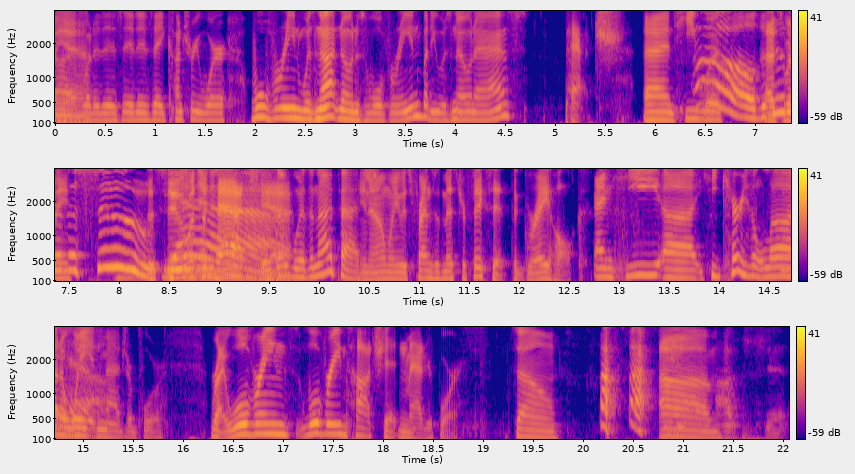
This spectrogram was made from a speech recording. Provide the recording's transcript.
uh, what it is, it is a country where Wolverine was not known as Wolverine, but he was known as, Patch. and he was Oh, the dude in he- the suit. the suit with the Yeah. patch, with, a, with an eye patch. You know, when he was friends with Mister Fix It, the Gray Hulk. and he uh, he carries a lot of weight in Madripoor. Right. Wolverine's Wolverine's hot shit in Madripoor. So, um, Oh, shit.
